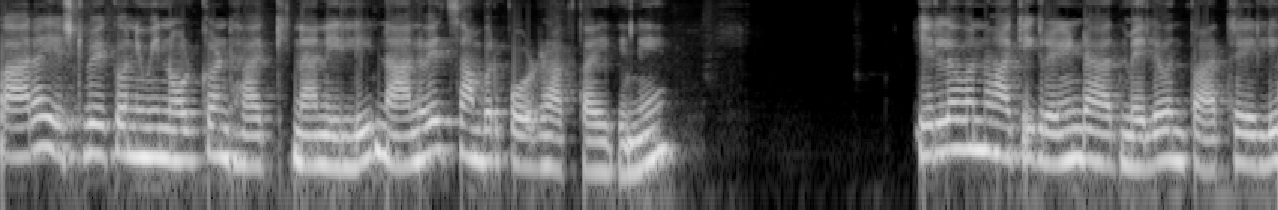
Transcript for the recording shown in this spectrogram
ಖಾರ ಎಷ್ಟು ಬೇಕೋ ನಿಮಗೆ ನೋಡ್ಕೊಂಡು ಹಾಕಿ ನಾನು ಇಲ್ಲಿ ನಾನ್ ವೆಜ್ ಸಾಂಬಾರು ಪೌಡ್ರ್ ಹಾಕ್ತಾಯಿದ್ದೀನಿ ಎಲ್ಲವನ್ನು ಹಾಕಿ ಗ್ರೈಂಡ್ ಆದಮೇಲೆ ಒಂದು ಪಾತ್ರೆಯಲ್ಲಿ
